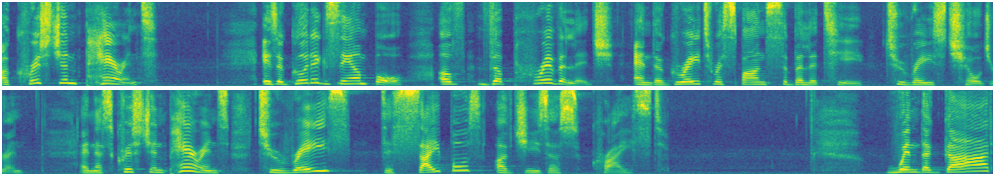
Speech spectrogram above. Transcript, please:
A Christian parent is a good example of the privilege and the great responsibility to raise children. And as Christian parents, to raise disciples of Jesus Christ. When the God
